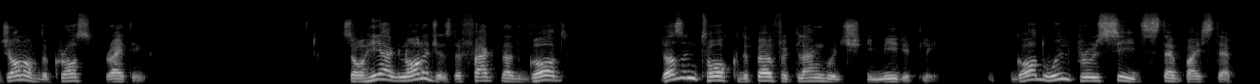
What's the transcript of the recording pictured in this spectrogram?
John of the Cross writing. So he acknowledges the fact that God doesn't talk the perfect language immediately. God will proceed step by step.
